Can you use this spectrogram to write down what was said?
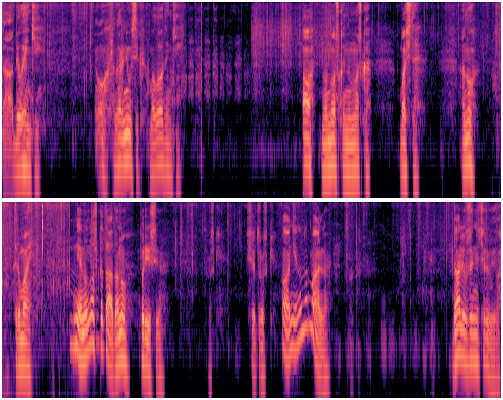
Так, біленький. Ох, гарнюсик, молоденький. О, ну ножка немножко, бачите. А ну, тримай. Ні, ну ножка та, а ну, поріж її. Трошки. Ще трошки. О, ні, ну нормально. Далі вже не червива.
